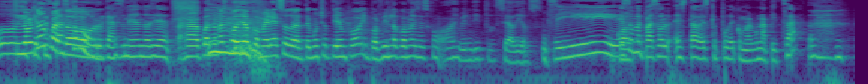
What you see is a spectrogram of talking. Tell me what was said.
uy, sobre que todo te cuando- estás como orgasmeando así de, Ajá, cuando no has podido comer eso durante mucho tiempo y por fin lo comes es como, ay, bendito sea Dios. Sí, eso me pasó esta vez que pude comer una pizza.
